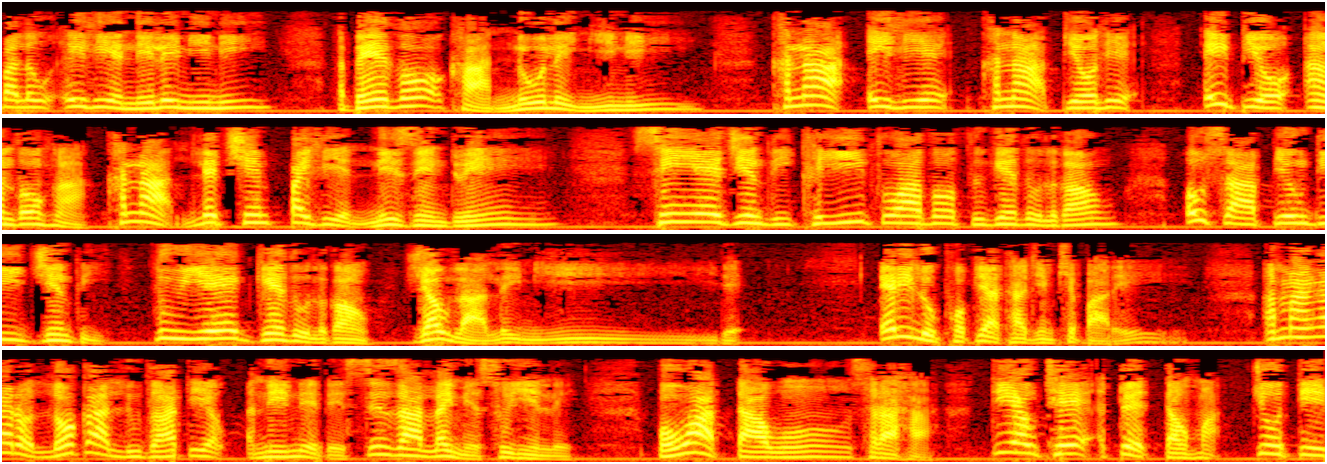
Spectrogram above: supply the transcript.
ပတ်လုံးအိပ်လျက်နေလိမ့်မည်နီအဘယ်သောအခါနိုးလိမ့်မည်နီခဏအိပ်လျက်ခဏပျော်လျက်အိပ်ပျော်အံ့သောငါခဏလက်ချင်းပိုက်လျက်နေစဉ်တွင်ဆင်းရဲခြင်းသည်ခရီးသွားသောသူကဲ့သို့၎င်းဥစ္စာပြုံးတီးခြင်းသည်သူရဲကဲ့သို့၎င်းရောက်လာလိမ့်မည်တဲ့အဲ့ဒီလိုဖော်ပြထားခြင်းဖြစ်ပါတယ်အမှန်ကတော့လောကလူသားတယောက်အနေနဲ့ပဲစဉ်းစားလိုက်မယ်ဆိုရင်လေဘဝတာဝန်ဆရာဟာတယောက်တည်းအတွက်တောင်မှကြိုတင်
